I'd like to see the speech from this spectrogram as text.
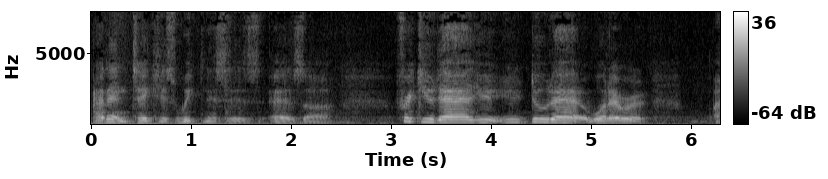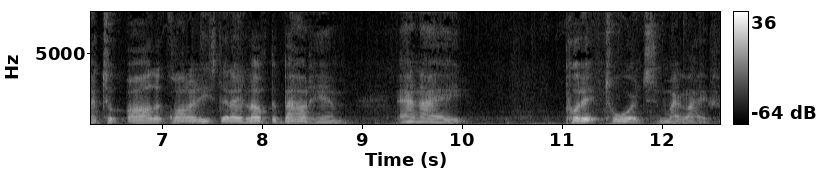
I didn't take his weaknesses as uh, "freak you, dad." You you do that, whatever. I took all the qualities that I loved about him, and I put it towards my life.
